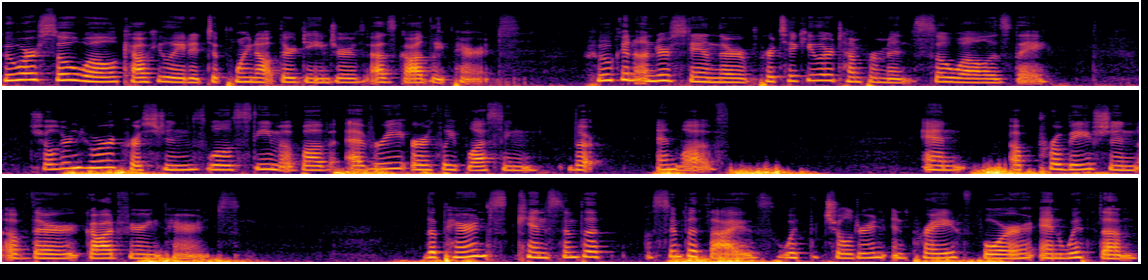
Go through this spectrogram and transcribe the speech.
Who are so well calculated to point out their dangers as godly parents? Who can understand their particular temperaments so well as they? Children who are Christians will esteem above every earthly blessing the and love and approbation of their God fearing parents. The parents can sympath- sympathize with the children and pray for and with them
